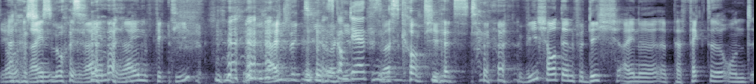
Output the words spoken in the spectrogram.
Ja, rein, los. Rein, rein fiktiv. rein fiktiv. Was okay. kommt jetzt? Was kommt jetzt? Wie schaut denn für dich eine äh, perfekte und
